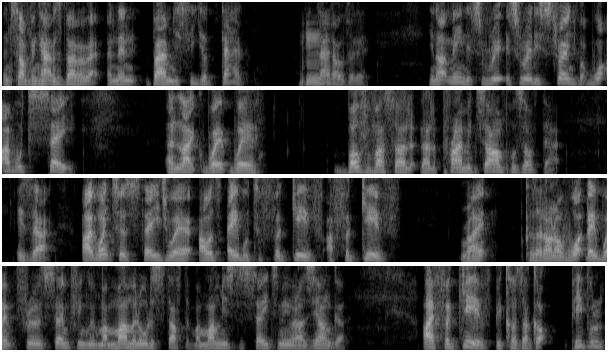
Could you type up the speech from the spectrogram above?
and something happens, bam, bam, and then bam, you see your dad, your hmm. dad over there. You know what I mean? It's re- it's really strange. But what I would say, and like where where both of us are, are the prime examples of that, is that I went to a stage where I was able to forgive. I forgive, right? Because I don't know what they went through. Same thing with my mum and all the stuff that my mum used to say to me when I was younger. I forgive because I got people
